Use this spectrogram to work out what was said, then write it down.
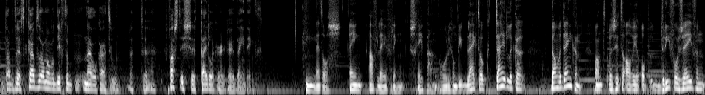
wat dat betreft kruipt het allemaal wat dichter naar elkaar toe. Dat, uh, vast is tijdelijker dan je denkt. Net als één aflevering Scheepaan Horizon. Die blijkt ook tijdelijker dan we denken. Want we zitten alweer op 3 voor 7.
